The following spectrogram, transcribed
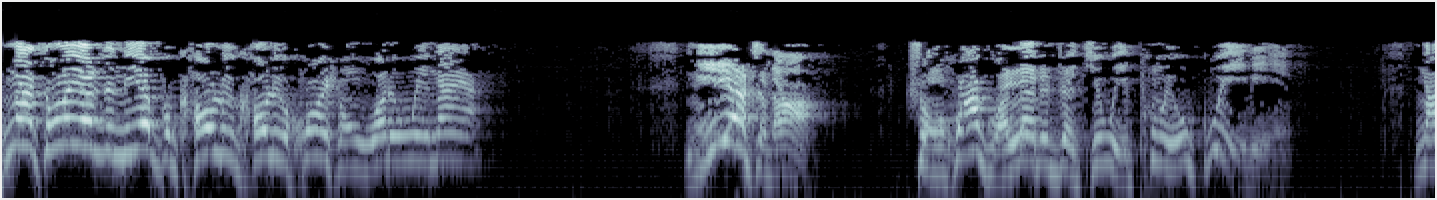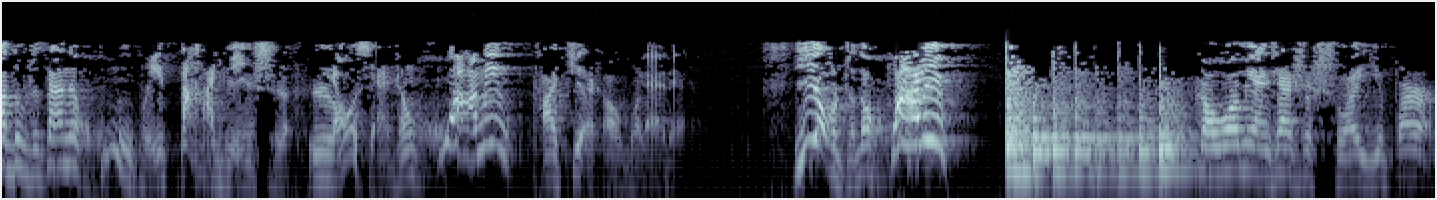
那总而言之，你也不考虑考虑皇兄我的为难呀？你要知道，中华国来的这几位朋友贵宾，那都是咱的护国大军师老先生华明他介绍过来的。要知道华明，搁我面前是说一半儿。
